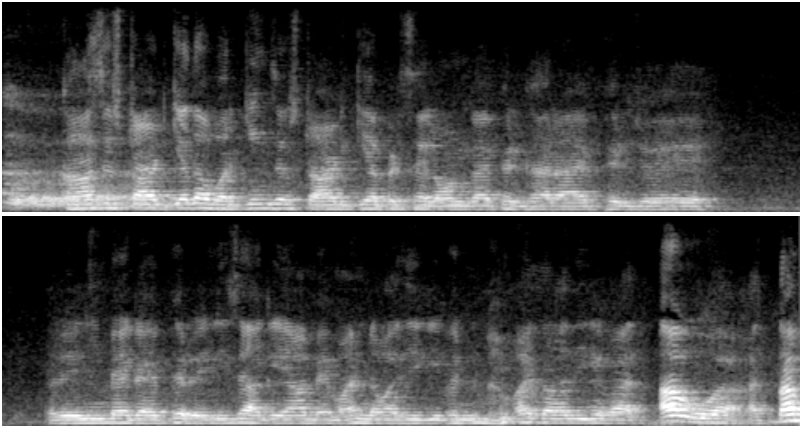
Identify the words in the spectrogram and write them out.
कहाँ से स्टार्ट किया था? वर्किंग से स्टार्ट किया फिर सैलून गए फिर घर आए फिर जो है रैली में गए फिर रैली से आके यहाँ मेहमान नवाजी की फिर मेहमान नवाजी के बाद अब हुआ ख़त्म।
